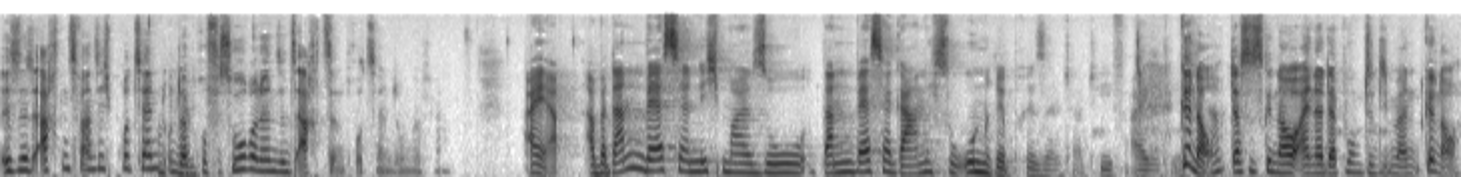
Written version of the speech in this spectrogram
ist es 28 Prozent, okay. unter Professorinnen sind es 18 Prozent ungefähr. Ah ja, aber dann wäre es ja nicht mal so, dann wäre es ja gar nicht so unrepräsentativ eigentlich. Genau, ne? das ist genau einer der Punkte, die man, genau,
